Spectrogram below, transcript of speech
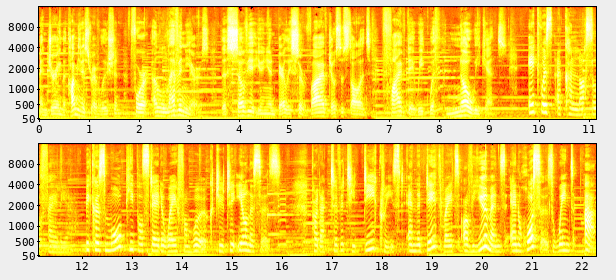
And during the Communist Revolution, for 11 years, the Soviet Union barely survived Joseph Stalin's five day week with no weekends. It was a colossal failure because more people stayed away from work due to illnesses. Productivity decreased and the death rates of humans and horses went up.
